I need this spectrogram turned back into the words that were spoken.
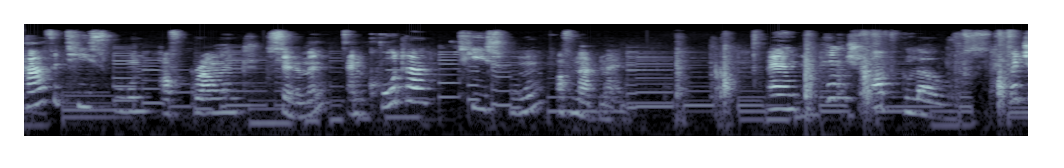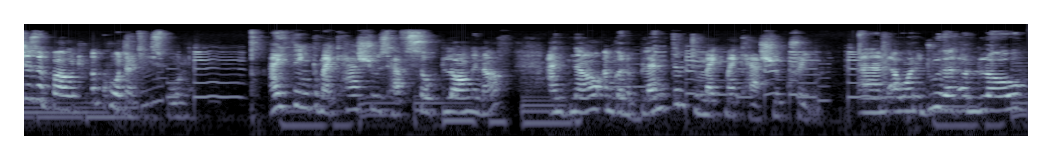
half a teaspoon of ground cinnamon and quarter teaspoon of nutmeg and a pinch of cloves, which is about a quarter teaspoon. I think my cashews have soaked long enough and now I'm going to blend them to make my cashew cream. And I want to do that on low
